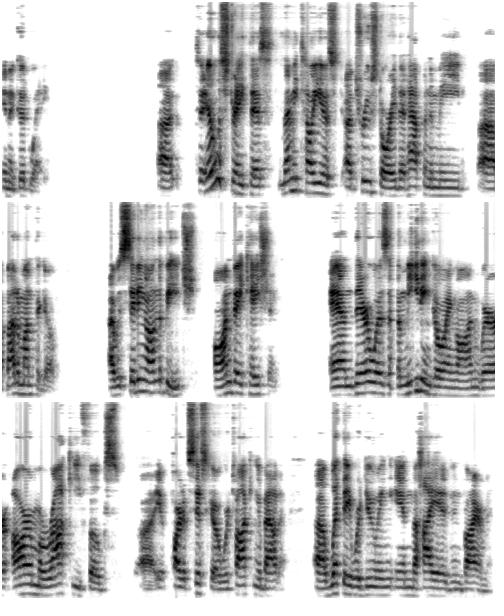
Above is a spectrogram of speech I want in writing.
in a good way. Uh, to illustrate this, let me tell you a, a true story that happened to me uh, about a month ago. I was sitting on the beach on vacation, and there was a meeting going on where our Meraki folks, uh, part of Cisco, were talking about uh, what they were doing in the high ed environment.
